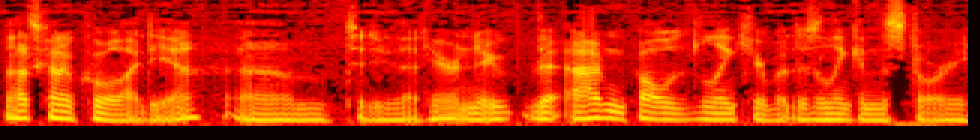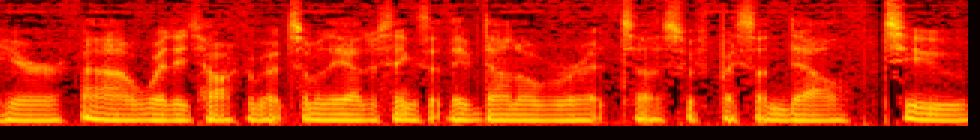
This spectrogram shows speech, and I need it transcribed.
That's kind of a cool idea um, to do that here. And they, I haven't followed the link here, but there's a link in the story here uh, where they talk about some of the other things that they've done over at uh, Swift by Sundell to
